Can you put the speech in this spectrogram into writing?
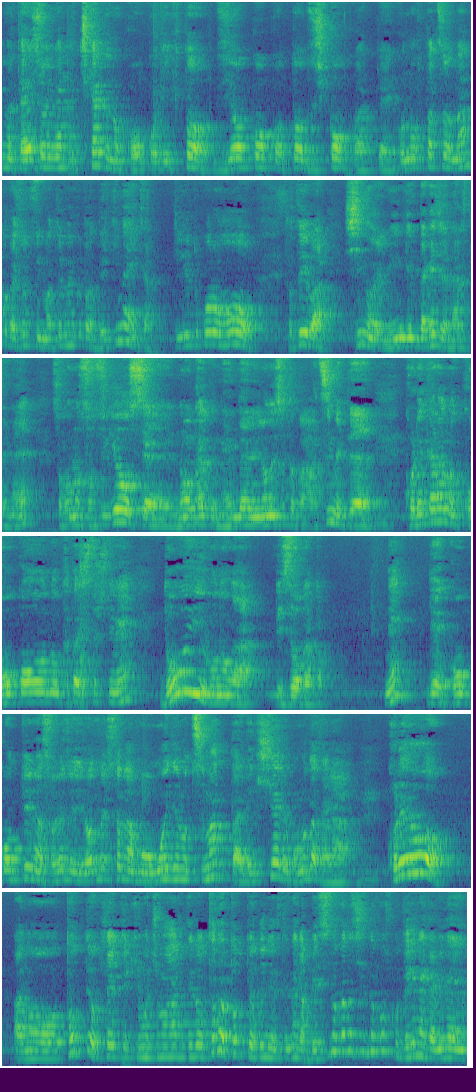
今対象になってる近くの高校で行くと図陽高校と逗子高校があってこの2つを何とか一つにまとめることができないかっていうところを例えば市の人間だけじゃなくてねそこの卒業生の各年代のいろんな人とか集めてこれからの高校の形としてねどういうものが理想かと。ね、で高校っていうのはそれぞれいろんな人がもう思い出の詰まった歴史あるものだから、これをあの取っておきたいという気持ちもあるけどただ取っておくんじゃなくてなんか別の形で残すことできないかみたいな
